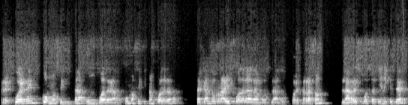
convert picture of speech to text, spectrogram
Recuerden cómo se quita un cuadrado. ¿Cómo se quita un cuadrado? Sacando raíz cuadrada de ambos lados. Por esta razón, la respuesta tiene que ser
